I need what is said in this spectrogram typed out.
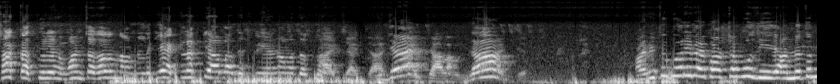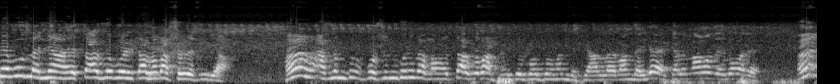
সাক্ষাৎ করে পঞ্চাশ হাজার নাম লাগে এক লাখ টাকা বাজেট নিয়ে আমাদের। আমি তো গরিবের কষ্ট বুঝি। আপনি তো মেয়ে বুঝলেন না এ চার্জ বই কালো বাসা হয়েছে ইয়া হ্যাঁ আপনি তো পছন্দ করি পারলাম চার্জ বাসা হয়েছে গদ্য বান্ধেছি আল্লাহ বান্ধাইলে নামা যাইব আমাদের হ্যাঁ?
